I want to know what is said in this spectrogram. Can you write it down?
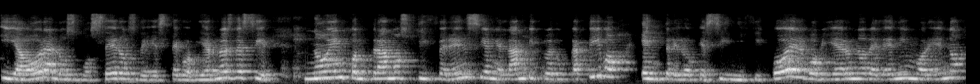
y ahora los voceros de este gobierno. Es decir, no encontramos diferencia en el ámbito educativo entre lo que significó el gobierno de Lenin Moreno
